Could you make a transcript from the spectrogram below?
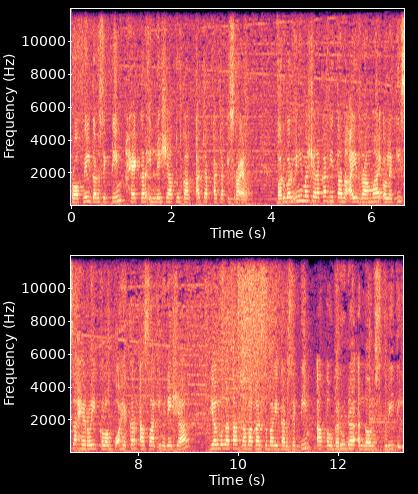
Profil Gansik Team, hacker Indonesia tukang acak-acak Israel. Baru-baru ini masyarakat di tanah air ramai oleh kisah heroik kelompok hacker asal Indonesia yang mengatasnamakan sebagai Gansek Team atau Garuda Unknown Security.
